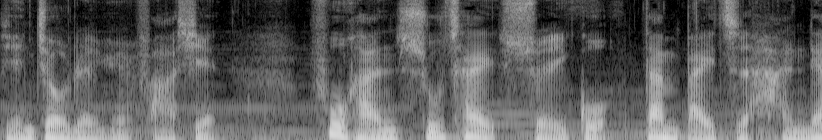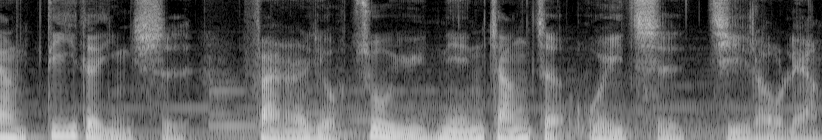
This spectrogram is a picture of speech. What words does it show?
研究人员发现，富含蔬菜、水果、蛋白质含量低的饮食，反而有助于年长者维持肌肉量。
